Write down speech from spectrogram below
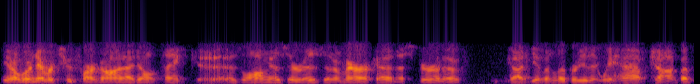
you know, we're never too far gone. I don't think, uh, as long as there is in America and a spirit of God-given liberty that we have, John. But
